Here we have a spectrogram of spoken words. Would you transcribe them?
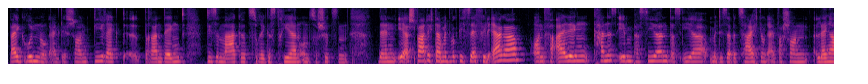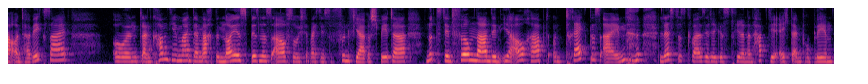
bei Gründung eigentlich schon direkt äh, dran denkt, diese Marke zu registrieren und zu schützen. Denn ihr erspart euch damit wirklich sehr viel Ärger und vor allen Dingen kann es eben passieren, dass ihr mit dieser Bezeichnung einfach schon länger unterwegs seid und dann kommt jemand, der macht ein neues Business auf, so ich weiß nicht, so fünf Jahre später, nutzt den Firmennamen, den ihr auch habt und trägt es ein, lässt es quasi registrieren, dann habt ihr echt ein Problem,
